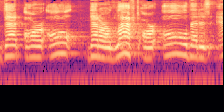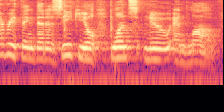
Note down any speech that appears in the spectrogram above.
that are all that are left are all that is everything that Ezekiel once knew and loved.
